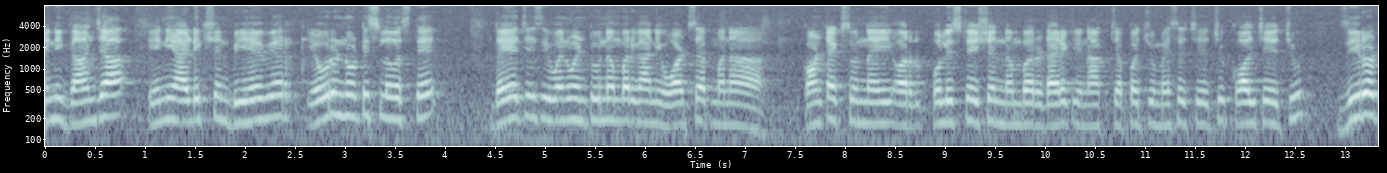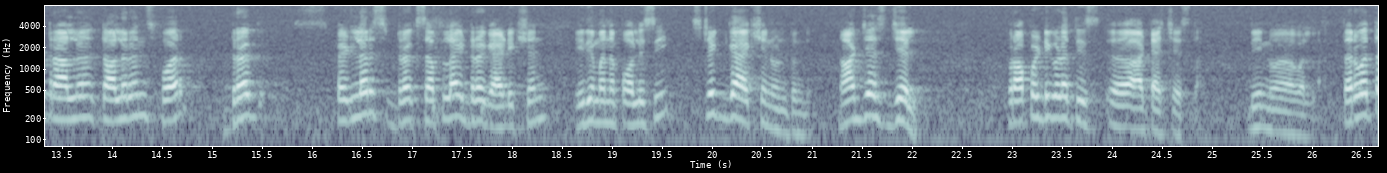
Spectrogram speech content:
any ganja any addiction behaviour ఎవరు నోటీస్లో వస్తే దయచేసి వన్ వన్ టూ నెంబర్ కానీ వాట్సాప్ మన కాంటాక్ట్స్ ఉన్నాయి ఆర్ పోలీస్ స్టేషన్ నెంబర్ డైరెక్ట్లీ నాకు చెప్పొచ్చు మెసేజ్ చేయొచ్చు కాల్ చేయొచ్చు. Zero tolerance for drug peddlers drug supply drug addiction ఇది మన పాలసీ. స్ట్రిక్ట్గా యాక్షన్ ఉంటుంది. నాట్ జస్ట్ జెల్ ప్రాపర్టీ కూడా తీస్ అటాచ్ చేస్తాం దీని వల్ల. తర్వాత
